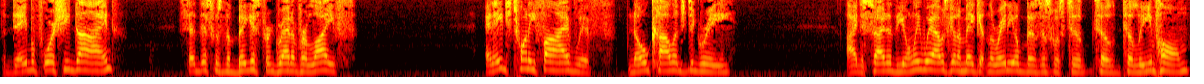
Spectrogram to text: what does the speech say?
the day before she died, said this was the biggest regret of her life. At age 25, with no college degree, I decided the only way I was going to make it in the radio business was to, to, to leave home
